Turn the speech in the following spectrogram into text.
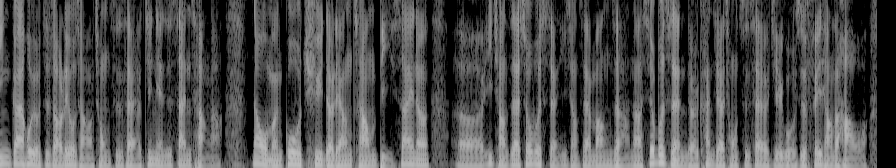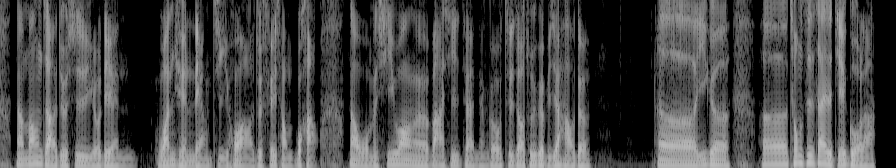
应该会有至少六场的冲刺赛啊，今年是三场啊。那我们过去的两场比赛呢，呃，一场是在 Silverstone，一场是在 Monza。那 Silverstone 的看起来冲刺赛的结果是非常的好哦。那 Monza 就是有点完全两极化，就非常不好。那我们希望呢，巴西站能够制造出一个比较好的，呃，一个呃冲刺赛的结果啦。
